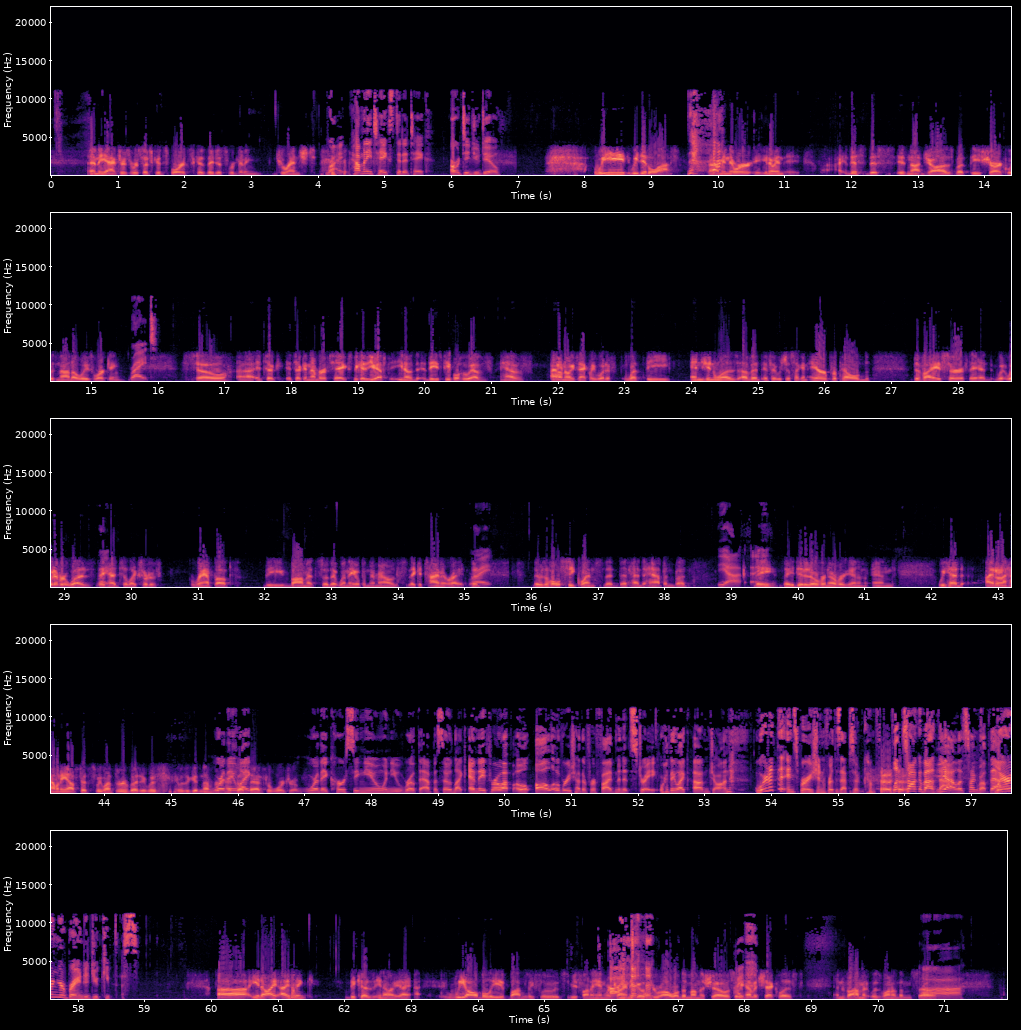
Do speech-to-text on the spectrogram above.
And the actors were such good sports because they just were getting drenched. Right. How many takes did it take? Or did you do? We we did a lot. I mean, there were you know, and I, this this is not Jaws, but the shark was not always working. Right. So uh, it took it took a number of takes because you have to you know th- these people who have have I don't know exactly what if what the engine was of it if it was just like an air propelled device or if they had wh- whatever it was they Right. had to like sort of ramp up the vomit so that when they opened their mouths they could time it right. But right. there was a whole sequence that that had to happen, but Yeah. they they did it over and over again and, and we had I don't know how many outfits we went through, but it was it was a good number. Were I they felt like- bad for wardrobe. were they cursing you when you wrote the episode like and they throw up all, all over each other for five minutes straight were they like um john Where did the inspiration for this episode come from? Let's talk about that. yeah let's talk about that Where in your brain did you keep this? Uh, you know, I, I think because you know, I, I, we all believe bodily fluids to be funny, and we're trying to go through all of them on the show. So we have a checklist, and vomit was one of them. So ah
